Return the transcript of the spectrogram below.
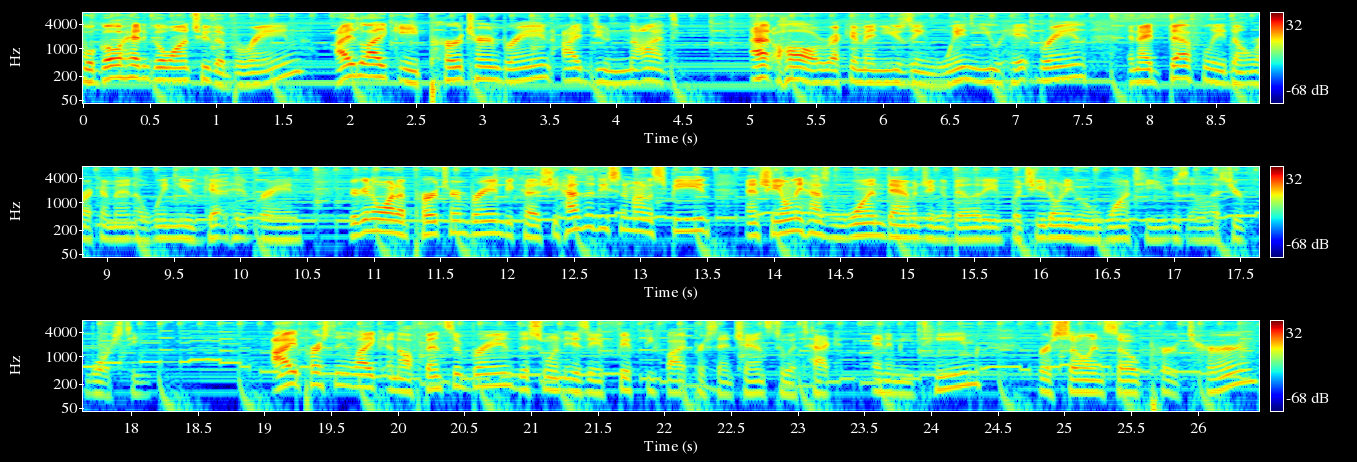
We'll go ahead and go on to the brain. I like a per turn brain. I do not at all recommend using when you hit brain, and I definitely don't recommend a when you get hit brain. You're going to want a per turn brain because she has a decent amount of speed and she only has one damaging ability, which you don't even want to use unless you're forced to. I personally like an offensive brain. This one is a 55% chance to attack enemy team for so and so per turn.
